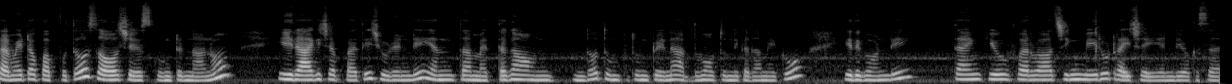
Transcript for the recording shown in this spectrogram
టమాటో పప్పుతో సర్వ్ చేసుకుంటున్నాను. ఈ రాగి చపాతి చూడండి ఎంత మెత్తగా ఉందో తుంపుతుంటేనే అర్థమవుతుంది కదా మీకు. ఇదిగోండి. థ్యాంక్ యూ ఫర్ వాచింగ్ మీరు ట్రై చేయండి ఒకసారి.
